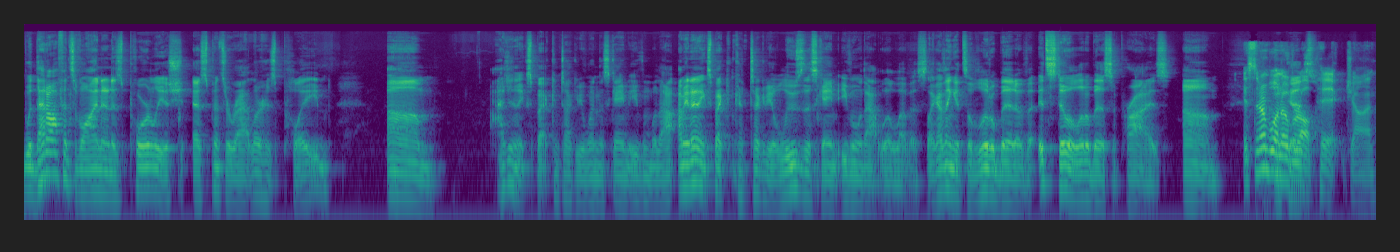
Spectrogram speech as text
with that offensive line and as poorly as, as Spencer Rattler has played, um, I didn't expect Kentucky to win this game even without. I mean, I didn't expect Kentucky to lose this game even without Will Levis. Like, I think it's a little bit of a, it's still a little bit of surprise. Um, It's the number one Because- overall pick, John.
